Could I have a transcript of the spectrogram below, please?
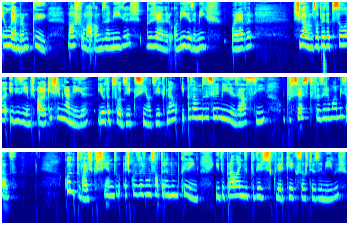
eu lembro-me que nós formávamos amigas do género, amigas, amigos, whatever. Chegávamos ao pé da pessoa e dizíamos: Olha, que esta é minha amiga. E a outra pessoa dizia que sim ou dizia que não, e passávamos a ser amigas. Era assim o processo de fazer uma amizade. Quando tu vais crescendo, as coisas vão se alterando um bocadinho. E tu, para além de poderes escolher quem é que são os teus amigos,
